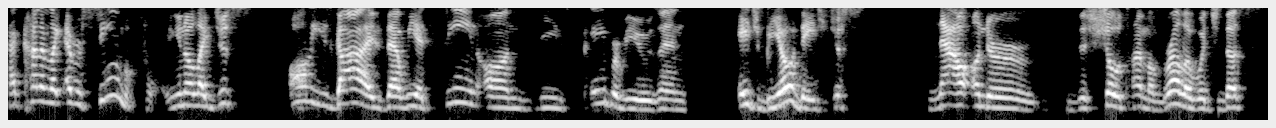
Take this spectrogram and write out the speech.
had kind of like ever seen before. You know, like just all these guys that we had seen on these pay-per-views and HBO dates just now under the Showtime umbrella, which thus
